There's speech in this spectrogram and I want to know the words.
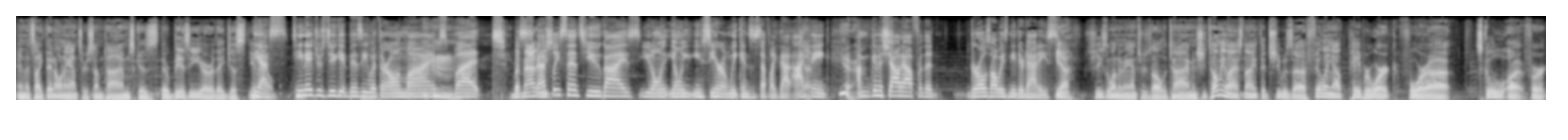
and it's like they don't answer sometimes because they're busy or they just you yes, teenagers do get busy with their own lives, but, But Maddie- especially since you guys you don't you only you see her on weekends and stuff like that. I Yeah. think Yeah. I'm gonna shout out for the girls always need their daddies. know, yeah. She's the one who answers all the time, and she told me last night that she was uh, filling out paperwork for uh, school uh, for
